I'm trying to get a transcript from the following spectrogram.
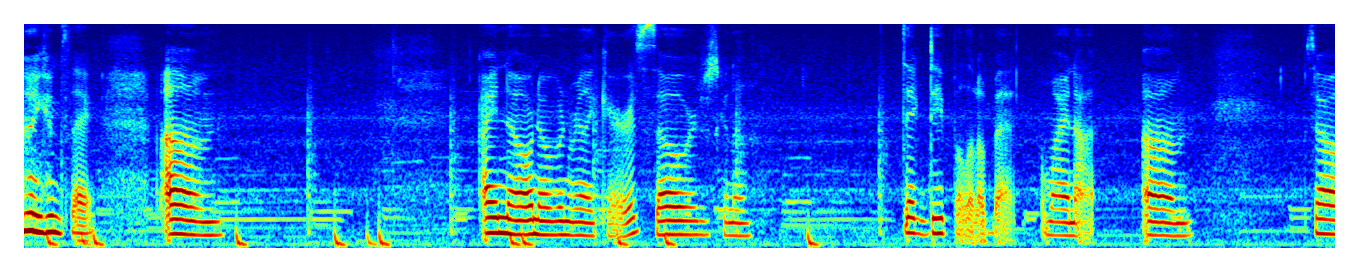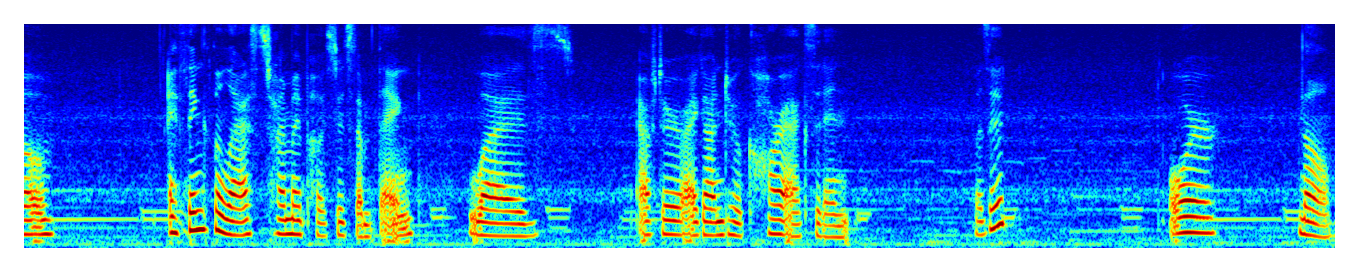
I can say. Um, I know no one really cares, so we're just gonna dig deep a little bit. Why not? Um, so, I think the last time I posted something was after I got into a car accident. Was it? Or, no.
